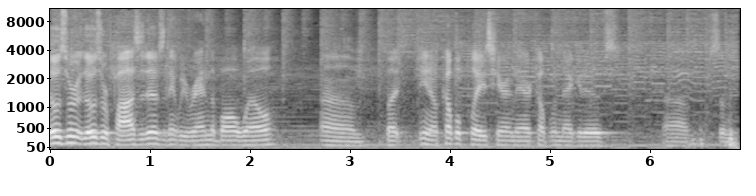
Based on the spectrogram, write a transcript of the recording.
those were those were positives. I think we ran the ball well. Um, but you know, a couple plays here and there, a couple negatives, um, some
